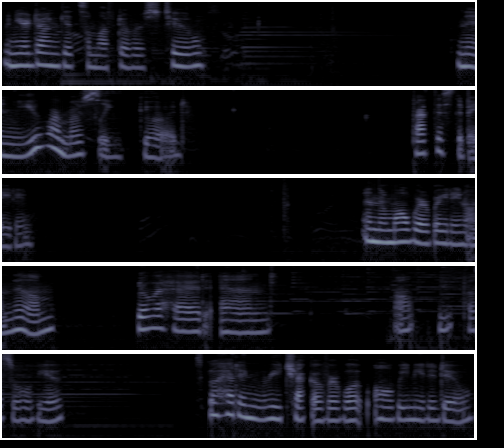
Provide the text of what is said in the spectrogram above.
When you're done, get some leftovers too. And then you are mostly good. Practice debating. And then while we're waiting on them, go ahead and. Oh, Festival View. Let's go ahead and recheck over what all we need to do.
